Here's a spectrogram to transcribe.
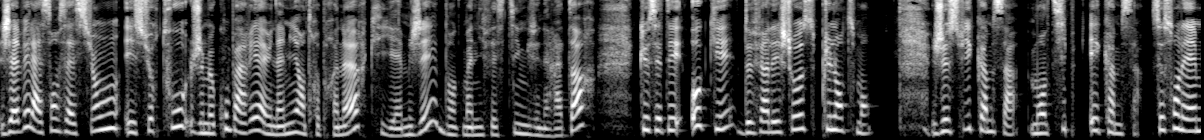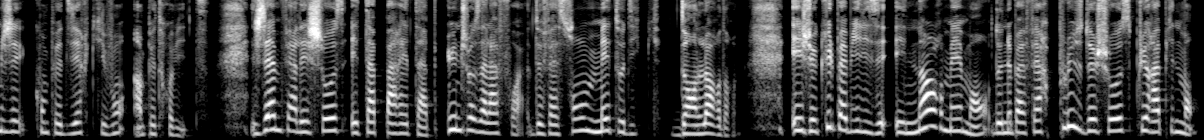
J'avais la sensation, et surtout, je me comparais à une amie entrepreneur qui est MG, donc Manifesting Generator, que c'était OK de faire les choses plus lentement je suis comme ça, mon type est comme ça. Ce sont les MG qu'on peut dire qui vont un peu trop vite. J'aime faire les choses étape par étape, une chose à la fois, de façon méthodique, dans l'ordre. Et je culpabilisais énormément de ne pas faire plus de choses plus rapidement,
